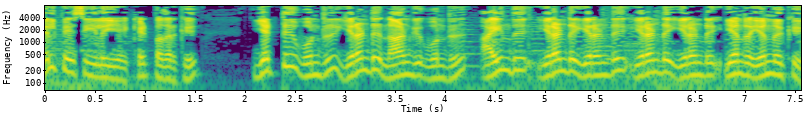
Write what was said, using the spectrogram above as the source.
செல்பேசியிலேயே கேட்பதற்கு எட்டு ஒன்று இரண்டு நான்கு ஒன்று ஐந்து இரண்டு இரண்டு இரண்டு இரண்டு என்ற எண்ணுக்கு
